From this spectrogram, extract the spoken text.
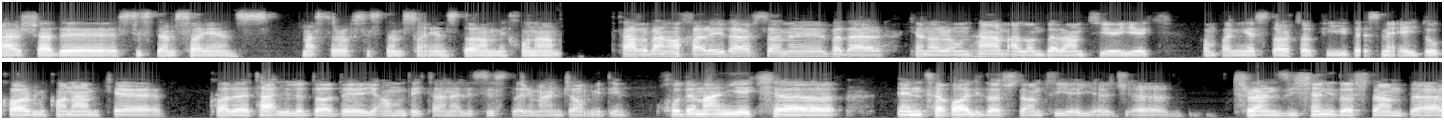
ارشد system science master of system science دارم می‌خونم. تقریبا آخره درسمه و در کنار اون هم الان دارم توی یک کمپانی استارتاپی به اسم ایدو کار می‌کنم که کار تحلیل داده یا همون data analysis داریم انجام میدیم. خود من یک انتقالی داشتم توی transition ی داشتم در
